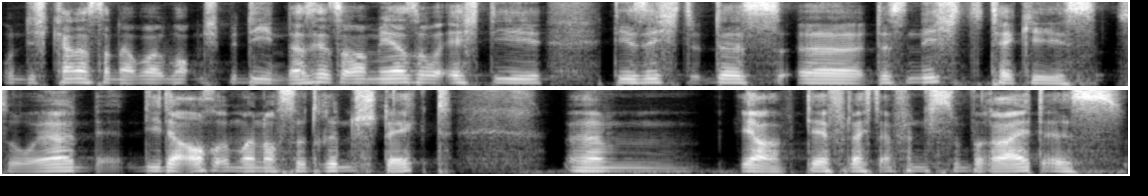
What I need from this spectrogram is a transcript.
und ich kann das dann aber überhaupt nicht bedienen. Das ist jetzt aber mehr so echt die die Sicht des äh, des Nicht-Techies, so ja, die da auch immer noch so drin steckt. Ähm, ja, der vielleicht einfach nicht so bereit ist,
